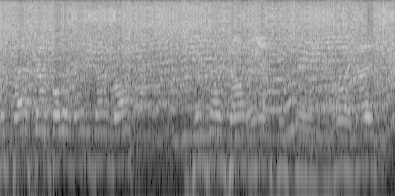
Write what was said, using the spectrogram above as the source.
this last round, follow Randy Don Ross, James Allen John, and Jason. All right, guys.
